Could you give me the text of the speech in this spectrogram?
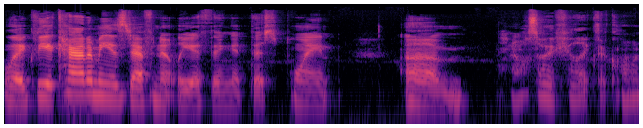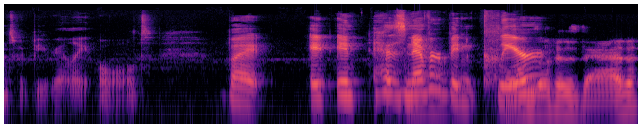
like the academy is definitely a thing at this point. Um and also I feel like the clones would be really old. But it, it has never Yeah. been clear. Clones of his dad.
